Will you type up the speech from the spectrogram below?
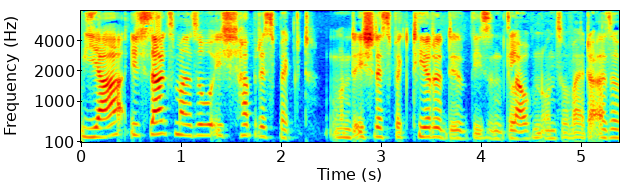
ja, ich sag's mal so, ich habe Respekt und ich respektiere die, diesen Glauben und so weiter. Also,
